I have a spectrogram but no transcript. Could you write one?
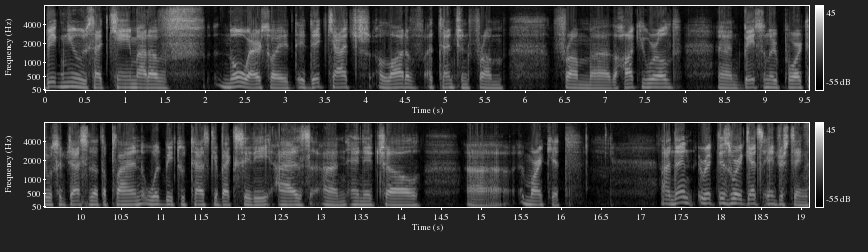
big news that came out of nowhere. So it, it did catch a lot of attention from from uh, the hockey world. And based on the report, it was suggested that the plan would be to test Quebec City as an NHL uh, market. And then, Rick, this is where it gets interesting.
